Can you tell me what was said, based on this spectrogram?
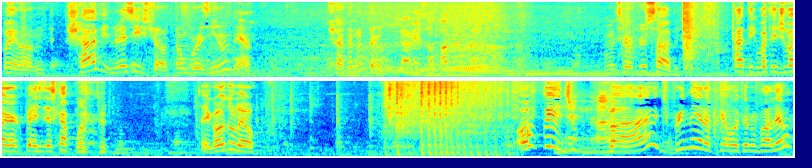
Põe, não, não Chave não existe, ó. Tamborzinho não tem, ó. Chave é no tanque. Já vem só fabricando. Vamos ver se o Arthur sabe. Ah, tem que bater devagar com o pezinho tá escapando. Tá igual o do Léo. Ô, filho, de... vai de primeira, porque a outra não valeu.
